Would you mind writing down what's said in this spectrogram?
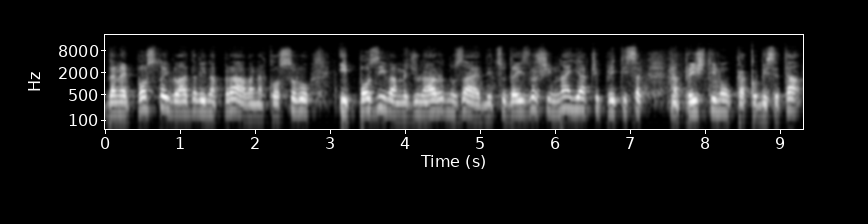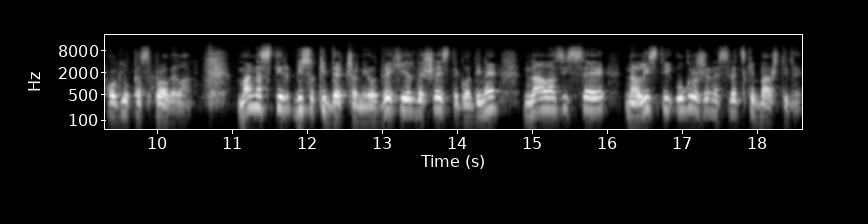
da ne postoji vladavina prava na Kosovu i poziva međunarodnu zajednicu da izvrši najjači pritisak na Prištinu kako bi se ta odluka sprovela. Manastir Visoki Dečani od 2006. godine nalazi se na listi ugrožene svetske baštine.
